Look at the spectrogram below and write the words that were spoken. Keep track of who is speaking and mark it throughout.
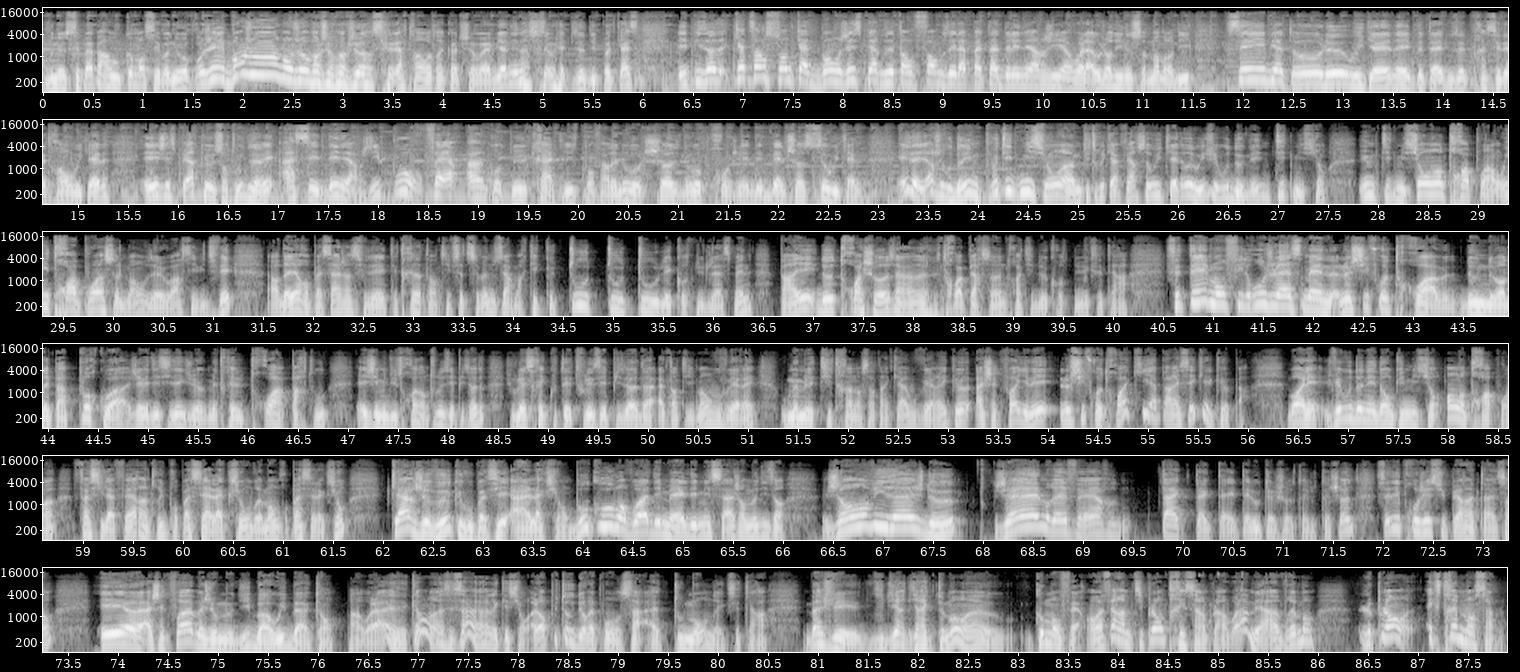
Speaker 1: Vous ne savez pas par où commencer vos nouveaux projets Bonjour, bonjour, bonjour, bonjour, c'est Bertrand, votre coach web. Bienvenue dans ce nouvel épisode du podcast, épisode 464. Bon, j'espère que vous êtes en forme, vous avez la patate, de l'énergie. Hein. Voilà, aujourd'hui nous sommes vendredi, c'est bientôt le week-end et peut-être vous êtes pressé d'être en week-end. Et j'espère que surtout vous avez assez d'énergie pour faire un contenu créatif, pour faire de nouvelles choses, de nouveaux projets, des belles choses ce week-end. Et d'ailleurs, je vais vous donner une petite mission, un petit truc à faire ce week-end. Oui, oui, je vais vous donner une petite mission, une petite mission en trois points. Oui, trois points seulement, vous allez voir, c'est vite fait. Alors d'ailleurs, au passage, hein, si vous avez été très attentif cette semaine, vous avez remarqué que tout, tout, tous les contenus de la semaine parlaient de trois choses, hein, trois personnes, trois types de contenus, etc. C'était mon fil rouge de la semaine, le chiffre 3. Ne me demandez pas pourquoi, j'avais décidé que je mettrais le 3 partout, et j'ai mis du 3 dans tous les épisodes. Je vous laisserai écouter tous les épisodes attentivement, vous verrez, ou même les titres hein, dans certains cas, vous verrez que à chaque fois, il y avait le chiffre 3 qui apparaissait quelque part. Bon allez, je vais vous donner donc une mission en 3 points, facile à faire, un truc pour passer à l'action, vraiment pour passer à l'action, car je veux que vous passiez à l'action. Beaucoup m'envoient des mails, des messages en me disant j'envisage de, j'aimerais faire tac, tac, tac, telle ou telle chose, telle ou telle chose. C'est des projets super intéressants. Et euh, à chaque fois, bah, je me dis, bah oui, bah quand? Hein, Voilà, euh, quand hein, C'est ça hein, la question. Alors plutôt que de répondre ça à tout le monde, etc., bah je vais vous dire directement hein, comment faire. On va faire un petit plan très simple, voilà, mais vraiment, le plan extrêmement simple.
